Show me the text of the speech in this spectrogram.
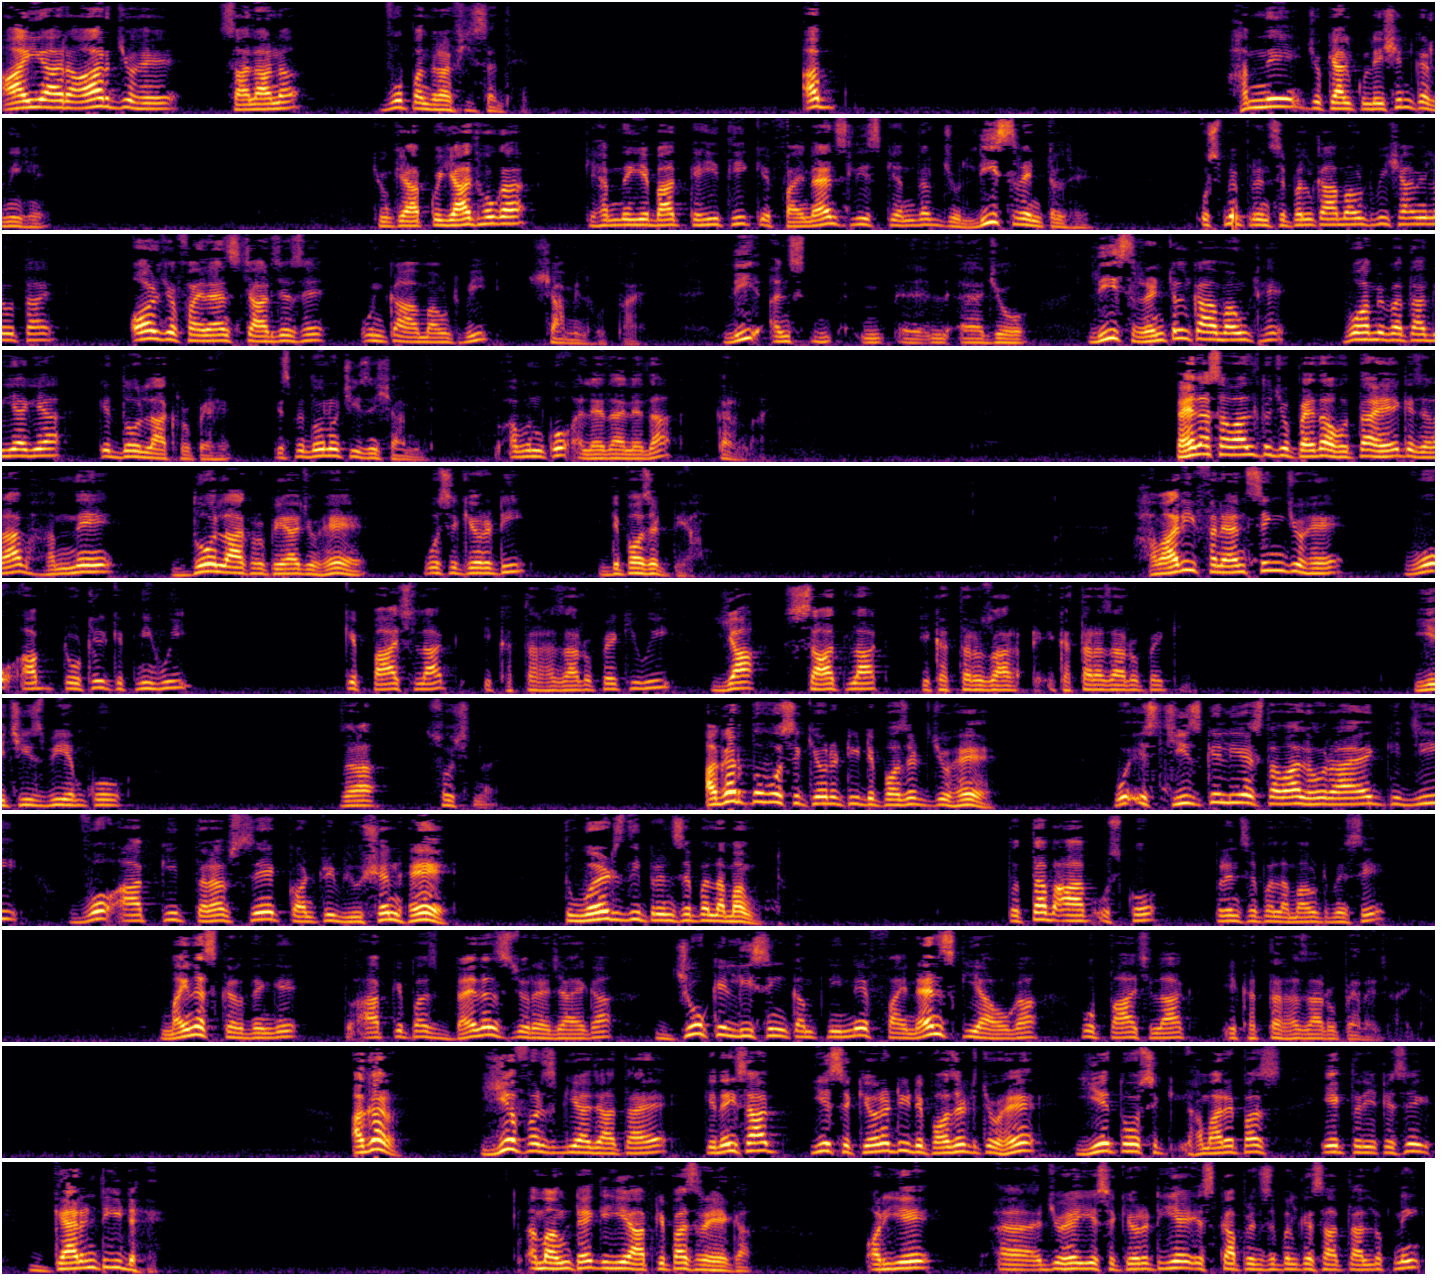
آئی آر آر جو ہے سالانہ وہ پندرہ فیصد ہے اب ہم نے جو کیلکولیشن کرنی ہے کیونکہ آپ کو یاد ہوگا کہ ہم نے یہ بات کہی تھی کہ فائنانس لیز کے اندر جو لیس رینٹل ہے اس میں پرنسپل کا اماؤنٹ بھی شامل ہوتا ہے اور جو فائنانس چارجز ہیں ان کا اماؤنٹ بھی شامل ہوتا ہے لی جو لیس رینٹل کا اماؤنٹ ہے وہ ہمیں بتا دیا گیا کہ دو لاکھ روپے ہے اس میں دونوں چیزیں شامل ہیں تو اب ان کو علیحدہ علیحدہ کرنا ہے پہلا سوال تو جو پیدا ہوتا ہے کہ جناب ہم نے دو لاکھ روپیہ جو ہے وہ سیکیورٹی ڈپازٹ دیا ہو ہماری فائنینسنگ جو ہے وہ اب ٹوٹل کتنی ہوئی کہ پانچ لاکھ اکہتر ہزار روپے کی ہوئی یا سات لاکھ اکہتر ہزار اکہتر ہزار روپے کی یہ چیز بھی ہم کو ذرا سوچنا ہے اگر تو وہ سیکیورٹی ڈپازٹ جو ہے وہ اس چیز کے لیے استعمال ہو رہا ہے کہ جی وہ آپ کی طرف سے کنٹریبیوشن ہے ٹورڈز دی پرنسپل اماؤنٹ تو تب آپ اس کو پرنسپل اماؤنٹ میں سے مائنس کر دیں گے تو آپ کے پاس بیلنس جو رہ جائے گا جو کہ لیسنگ کمپنی نے فائنینس کیا ہوگا وہ پانچ لاکھ اکہتر ہزار روپے رہ جائے گا اگر یہ فرض کیا جاتا ہے کہ نہیں صاحب یہ سیکیورٹی ڈپازٹ جو ہے یہ تو ہمارے پاس ایک طریقے سے گارنٹیڈ ہے اماؤنٹ ہے کہ یہ آپ کے پاس رہے گا اور یہ جو ہے یہ سیکورٹی ہے اس کا پرنسپل کے ساتھ تعلق نہیں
